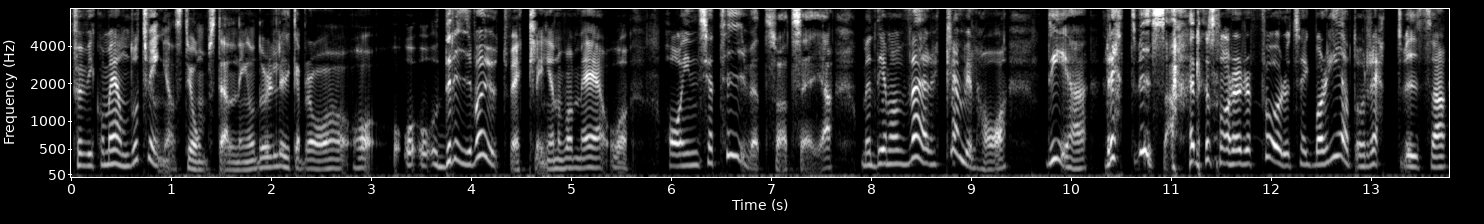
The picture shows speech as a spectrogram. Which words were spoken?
För vi kommer ändå tvingas till omställning och då är det lika bra att, ha, att, att driva utvecklingen och vara med och ha initiativet så att säga. Men det man verkligen vill ha det är rättvisa, eller snarare förutsägbarhet och rättvisa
